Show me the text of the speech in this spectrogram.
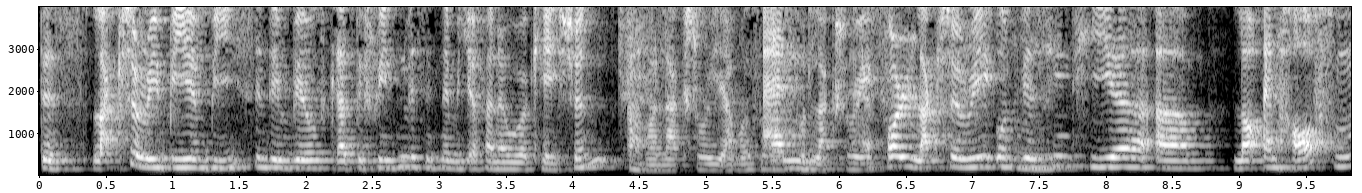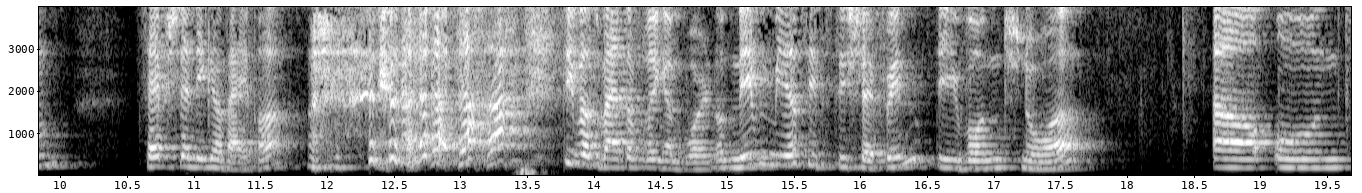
des Luxury B&Bs, in dem wir uns gerade befinden. Wir sind nämlich auf einer Workation. Aber Luxury, aber sowas von Luxury. äh, Voll Luxury. Und wir sind hier ähm, ein Haufen selbstständiger Weiber, die was weiterbringen wollen. Und neben mir sitzt die Chefin, die Yvonne Schnorr. Äh, und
